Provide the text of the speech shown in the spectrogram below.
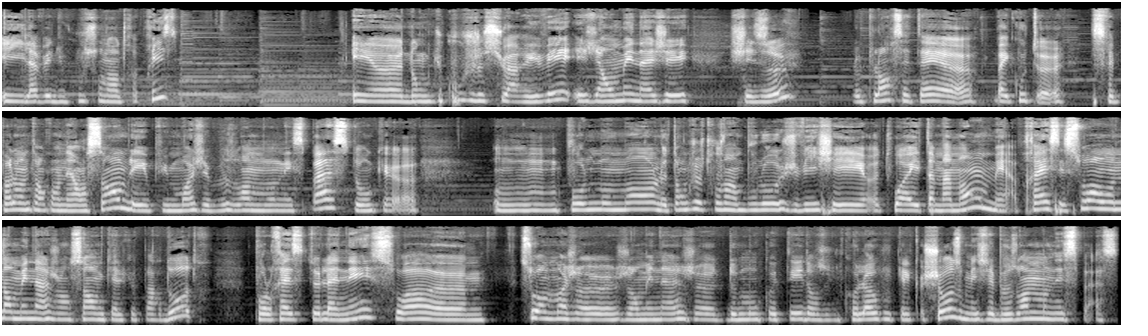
et il avait du coup son entreprise. Et euh, donc du coup, je suis arrivée et j'ai emménagé chez eux. Le plan c'était, euh, bah écoute, euh, ça fait pas longtemps qu'on est ensemble et puis moi j'ai besoin de mon espace, donc on, pour le moment, le temps que je trouve un boulot, je vis chez toi et ta maman, mais après c'est soit on emménage ensemble quelque part d'autre pour le reste de l'année, soit soit moi j'emménage de mon côté dans une coloc ou quelque chose, mais j'ai besoin de mon espace.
